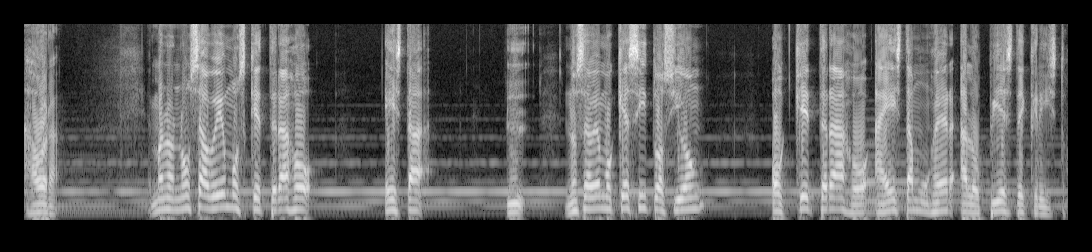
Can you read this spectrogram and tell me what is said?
Ahora, hermano, no sabemos qué trajo esta, no sabemos qué situación o qué trajo a esta mujer a los pies de Cristo.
